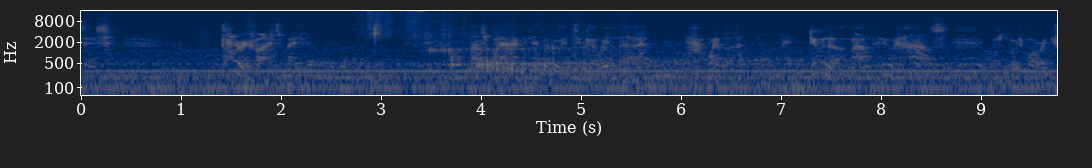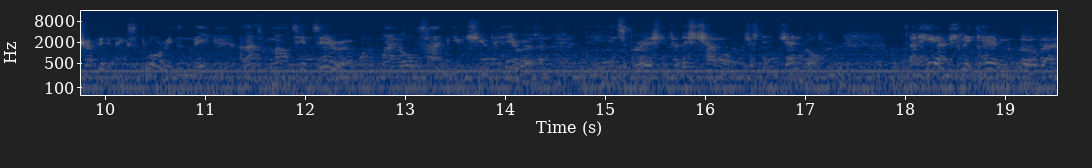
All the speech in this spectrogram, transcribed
This terrifies me. That's why I'm never going to go in there. However, I do know a man who has. Who's much more intrepid and exploring than me, and that's Martin Zero, one of my all-time YouTube heroes and the inspiration for this channel just in general. And he actually came over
